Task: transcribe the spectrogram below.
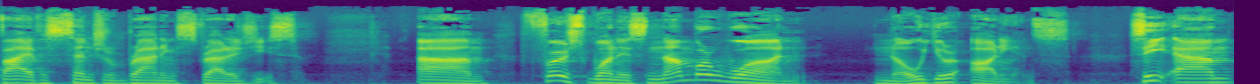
five essential branding strategies. Um, first one is number one know your audience. See, um,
